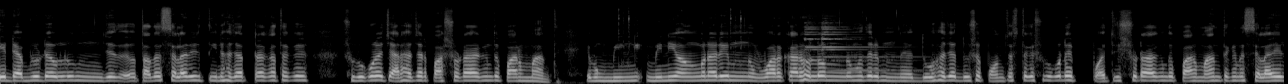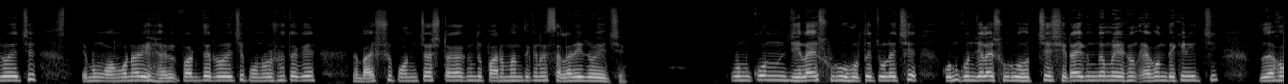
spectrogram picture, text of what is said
A W W যে তাদের স্যালারি তিন হাজার টাকা থেকে শুরু করে চার হাজার পাঁচশো টাকা কিন্তু পার মান্থ এবং মিনি মিনি অঙ্গনারী ওয়ার্কার হলো তোমাদের দু হাজার দুশো পঞ্চাশ থেকে শুরু করে পঁয়ত্রিশশো টাকা কিন্তু পার মান্থ এখানে স্যালারি রয়েছে এবং অঙ্গনারী হেল্পারদের রয়েছে পনেরোশো থেকে বাইশশো পঞ্চাশ টাকা কিন্তু পার মান্থ এখানে স্যালারি রয়েছে। কোন কোন জেলায় শুরু হতে চলেছে, কোন কোন জেলায় শুরু হচ্ছে সেটাই কিন্তু আমরা এখন এখন দেখে নিচ্ছি। তো দেখো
